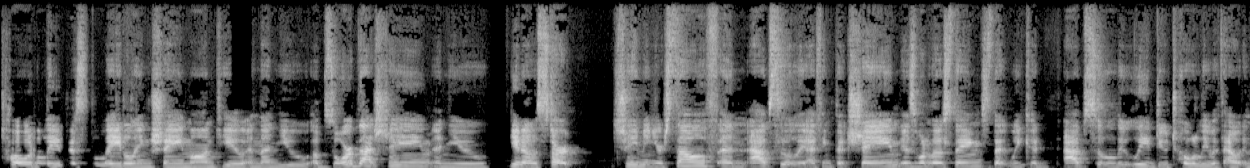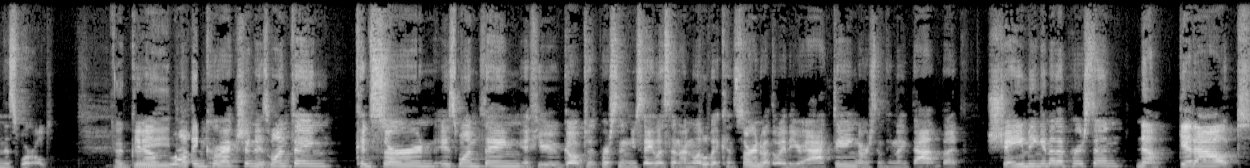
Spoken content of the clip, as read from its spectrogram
Totally just ladling shame onto you. And then you absorb that shame and you, you know, start shaming yourself. And absolutely, I think that shame is one of those things that we could absolutely do totally without in this world. Agreed. You know, loving correction is one thing, concern is one thing. If you go up to the person and you say, listen, I'm a little bit concerned about the way that you're acting or something like that, but shaming another person, no, get out,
